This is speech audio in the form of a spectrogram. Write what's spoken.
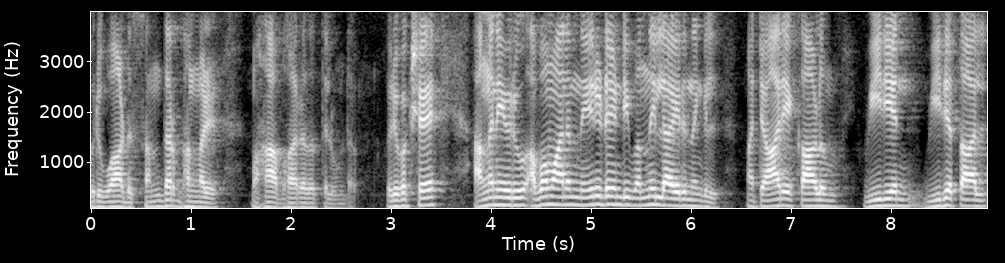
ഒരുപാട് സന്ദർഭങ്ങൾ മഹാഭാരതത്തിലുണ്ട്. ഒരുപക്ഷെ അങ്ങനെയൊരു അപമാനം നേരിടേണ്ടി വന്നില്ലായിരുന്നെങ്കിൽ മറ്റാരേക്കാളും വീര്യൻ വീര്യത്താൽ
